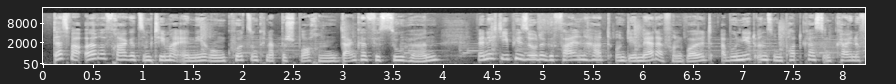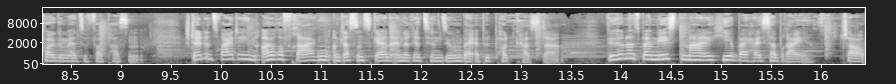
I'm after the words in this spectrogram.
Das war eure Frage zum Thema Ernährung, kurz und knapp besprochen. Danke fürs Zuhören. Wenn euch die Episode gefallen hat und ihr mehr davon wollt, abonniert unseren Podcast, um keine Folge mehr zu verpassen. Stellt uns weiterhin eure Fragen und lasst uns gerne eine Rezension bei Apple Podcast da. Wir hören uns beim nächsten Mal hier bei Heißer Brei. Ciao.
